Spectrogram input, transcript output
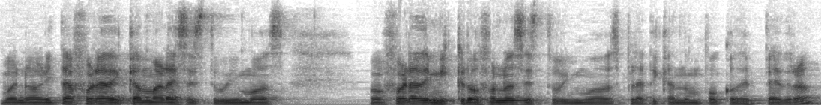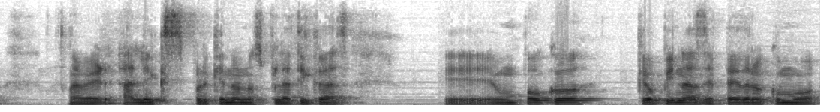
bueno, ahorita fuera de cámaras estuvimos, o fuera de micrófonos estuvimos platicando un poco de Pedro. A ver, Alex, ¿por qué no nos platicas eh, un poco qué opinas de Pedro? Como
